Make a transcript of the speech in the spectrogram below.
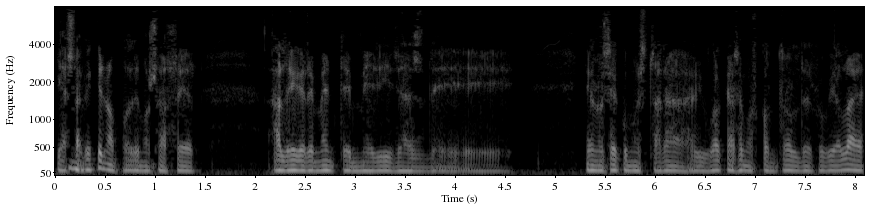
Ya sabe mm. que no podemos hacer alegremente medidas de yo no sé cómo estará, igual que hacemos control de rubiola en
